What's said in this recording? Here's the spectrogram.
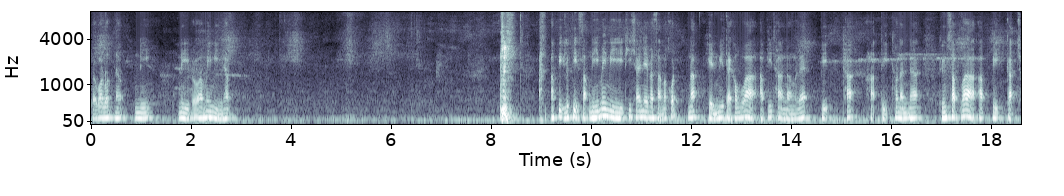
แปลว่ารถนะครับนีนีแปลว่าไม่มีนะครับ อ ปิหรือปิศัพท์นี้ไม่มีที่ใช้ในภาษามคตนัก เห็นมีแต่คำว่า อภิธานังและปิทะหติเท่านั้นนะถึงศัพท์ว่าอปิกะโฉ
